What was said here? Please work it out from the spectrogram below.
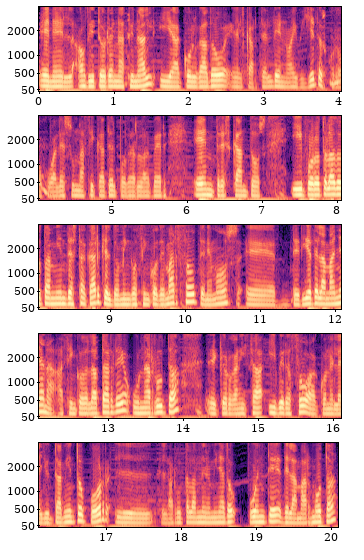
en el auditorio nacional y ha colgado el cartel de No hay billetes, con lo mm. cual es un acicate el poderla ver en tres cantos. Y por otro lado también destacar que el domingo 5 de marzo tenemos eh, de 10 de la mañana a 5 de la tarde una ruta eh, que organiza Iberozoa con el ayuntamiento por la ruta la han denominado Puente de la Marmota.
